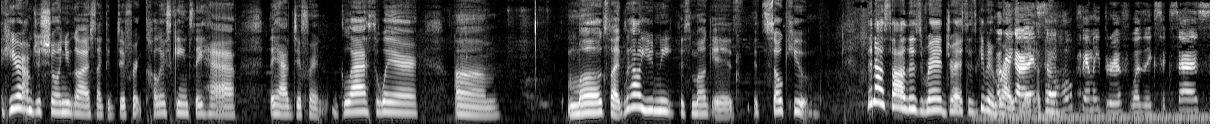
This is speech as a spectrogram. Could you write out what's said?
here I'm just showing you guys like the different color schemes they have. They have different glassware, um, mugs. Like, look how unique this mug is. It's so cute. Then I saw this red dress. It's giving okay, guys. Okay? So Hope Family Thrift was a success.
